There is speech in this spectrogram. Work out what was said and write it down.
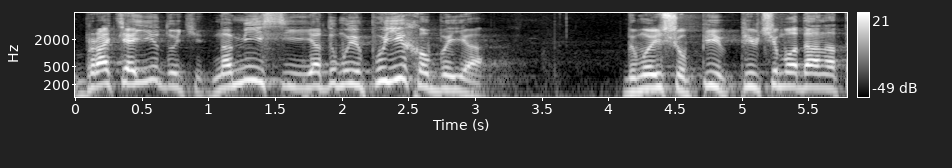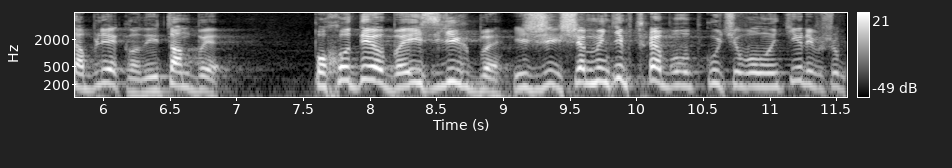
Браття їдуть на місії, я думаю, поїхав би я. Думаю, що пів, пів чемодана таблеток, і там би походив би і зліг би. І ще мені б треба було б кучу волонтерів, щоб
